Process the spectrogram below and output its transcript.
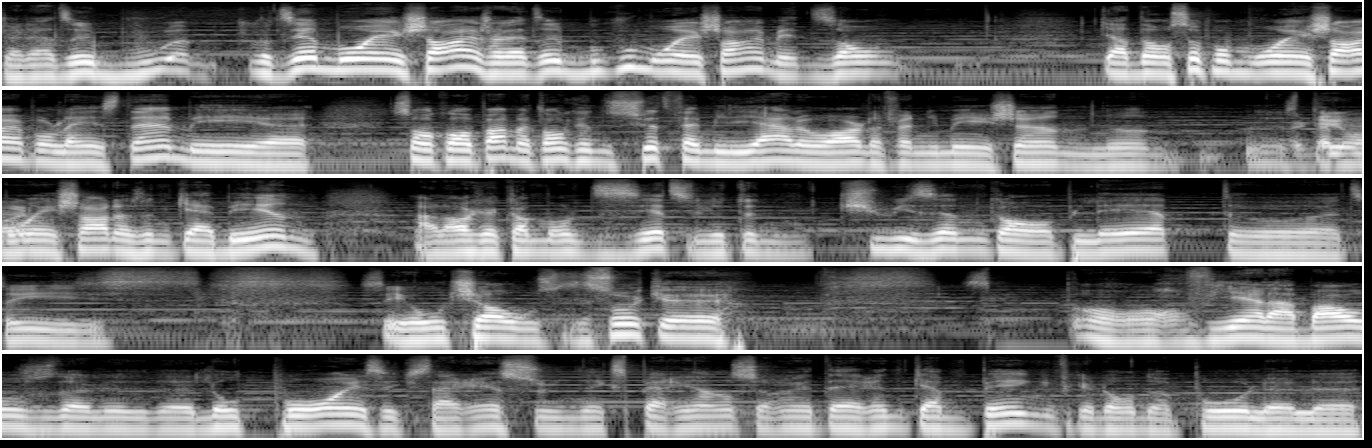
j'allais dire, je moins cher, j'allais dire beaucoup moins cher, mais disons, gardons ça pour moins cher pour l'instant. Mais euh, si on compare, mettons, qu'une suite familiale au Art of Animation, c'était ouais. moins cher dans une cabine. Alors que, comme on le disait, tu as une cuisine complète, sais, c'est autre chose. C'est sûr que on revient à la base de, de l'autre point, c'est que ça reste une expérience sur un terrain de camping. Fait que là, on n'a pas le, le-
